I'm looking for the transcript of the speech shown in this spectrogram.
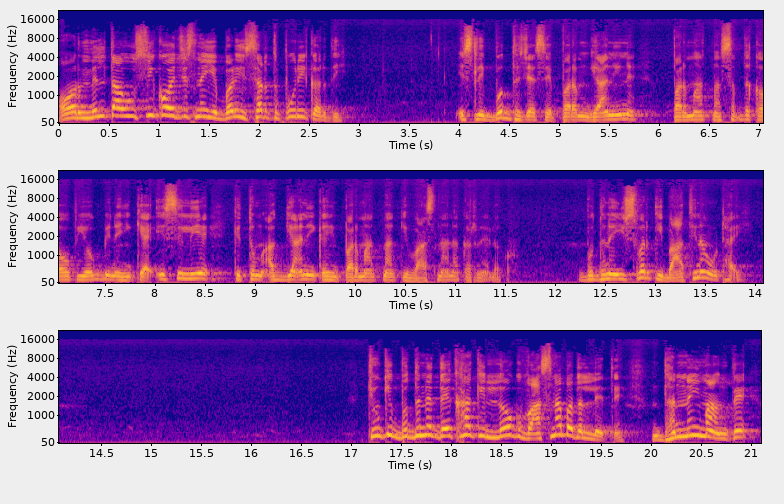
और मिलता उसी को है जिसने ये बड़ी शर्त पूरी कर दी। इसलिए बुद्ध जैसे परम ज्ञानी ने परमात्मा शब्द का उपयोग भी नहीं किया, इसलिए कि तुम अज्ञानी कहीं परमात्मा की वासना ना करने लगो। बुद्ध ने ईश्वर की बात ही ना उठाई। क्योंकि बुद्ध ने देखा कि लोग वासना बदल लेते, धन नहीं मांगते,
